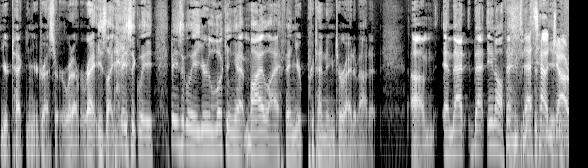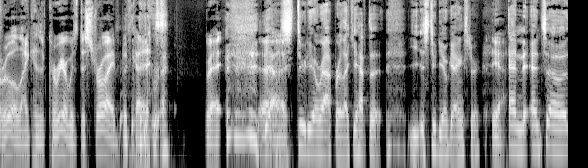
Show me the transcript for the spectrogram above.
your tech in your dresser or whatever." Right? He's like, basically, basically, you're looking at my life and you're pretending to write about it. Um, and that that inauthenticity. That's how Ja Rule, like his career was destroyed because, right? yeah, Uh, studio rapper. Like you have to, studio gangster. Yeah. and and so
